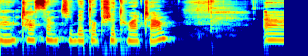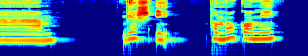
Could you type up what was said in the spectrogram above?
mm, czasem ciebie to przytłacza. Wiesz, i pomogło mi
